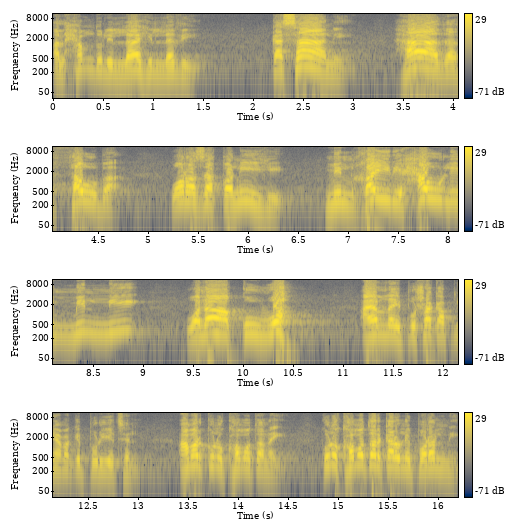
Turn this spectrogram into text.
আলহামদুলিল্লাহিল্লাযী কাসানি হাযা থাউবা কনিহি মিন গায়রি হাউলিন মিন্নি ওয়ালা কুওয়াহ আয় আল্লাহ, এই পোশাক আপনি আমাকে পরিয়েছেন। আমার কোনো ক্ষমতা নাই। কোনো ক্ষমতার কারণে পড়াননি।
